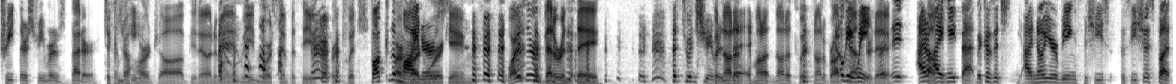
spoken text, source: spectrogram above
treat their streamers better to Such compete. a hard job, you know what I mean? We need more sympathy for Twitch. Fuck the miners. Why is there a Veterans Day, a Twitch streamers but not day. a not a not a Twitch not a broadcaster okay, wait. day? uh, It, I, Huh? I hate that because it's. I know you're being facetious, but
